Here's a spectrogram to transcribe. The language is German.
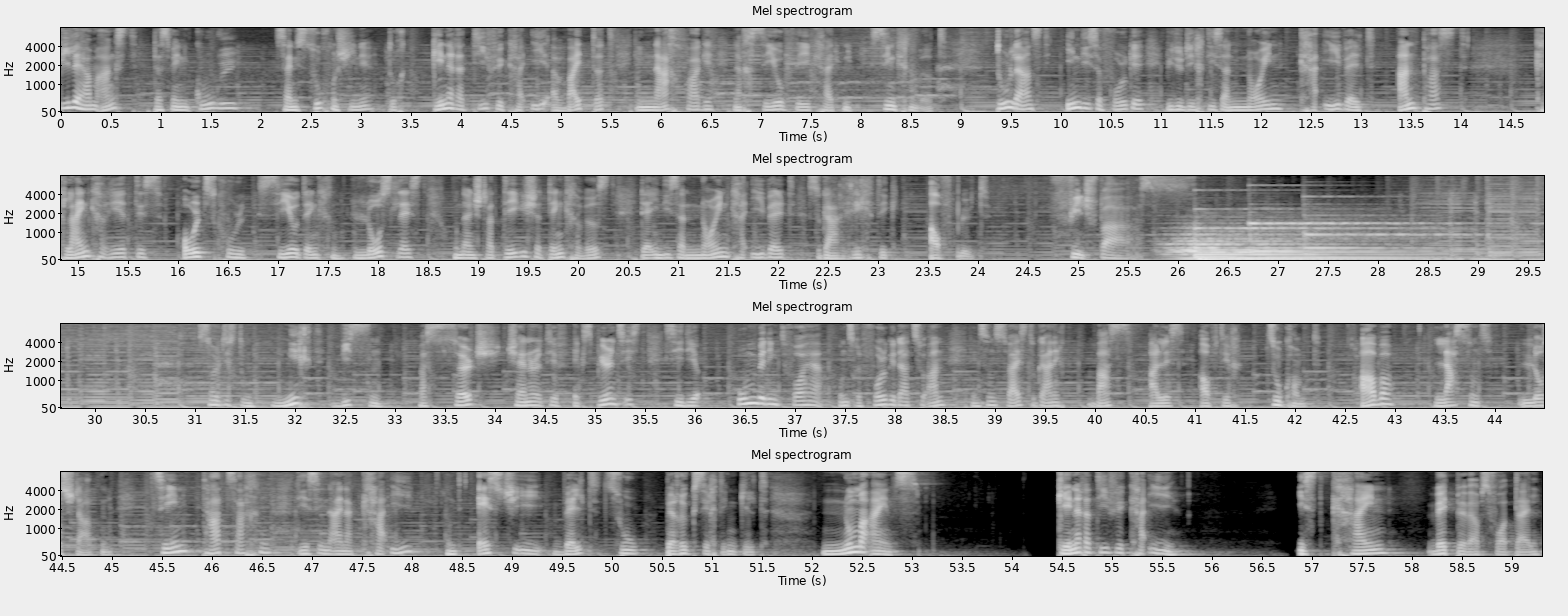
Viele haben Angst, dass wenn Google seine Suchmaschine durch generative KI erweitert, die Nachfrage nach SEO-Fähigkeiten sinken wird. Du lernst in dieser Folge, wie du dich dieser neuen KI-Welt anpasst, kleinkariertes Oldschool SEO-Denken loslässt und ein strategischer Denker wirst, der in dieser neuen KI-Welt sogar richtig aufblüht. Viel Spaß! Solltest du nicht wissen, was Search Generative Experience ist, sieh dir unbedingt vorher unsere Folge dazu an, denn sonst weißt du gar nicht, was alles auf dich zukommt. Aber lass uns losstarten. 10 Tatsachen, die es in einer KI und SGI-Welt zu berücksichtigen gilt. Nummer 1. Generative KI ist kein Wettbewerbsvorteil.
